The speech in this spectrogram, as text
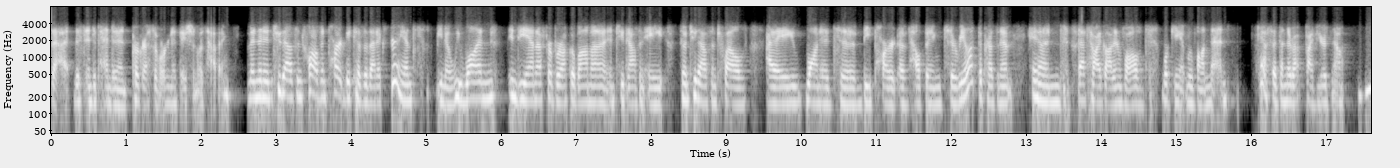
that this independent progressive organization was having. And then in 2012, in part because of that experience, you know, we won Indiana for Barack Obama in 2008. So in 2012, I wanted to be part of helping to reelect the president. And that's how I got involved working at MoveOn then. Yes, I've been there about five years now. Mm-hmm.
